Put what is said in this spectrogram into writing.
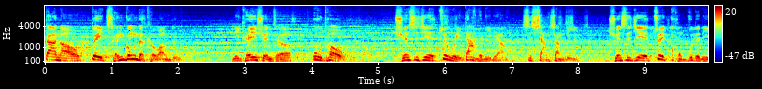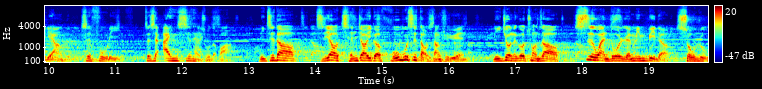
大脑对成功的渴望度，你可以选择悟透。全世界最伟大的力量是想象力，全世界最恐怖的力量是复利。这是爱因斯坦说的话。你知道，只要成交一个福布斯导师商学院，你就能够创造四万多人民币的收入。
